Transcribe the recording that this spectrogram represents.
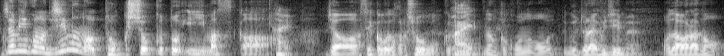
い、ちなみにこのジムの特色といいますか、はい。じゃあせっかくだから翔吾君、はい。なんかこのグッドライフジム小田原の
